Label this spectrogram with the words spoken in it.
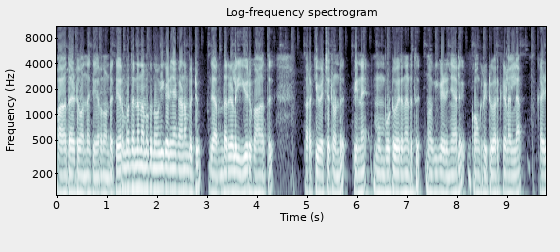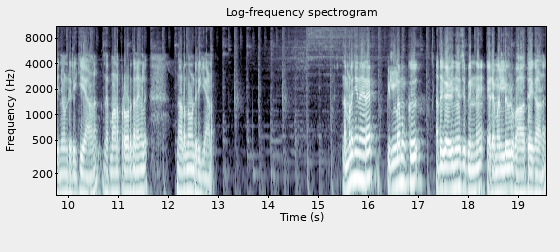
ഭാഗത്തായിട്ട് വന്ന് കയറുന്നുണ്ട്. കയറുമ്പോൾ തന്നെ നമുക്ക് നോക്കിക്കഴിഞ്ഞാൽ കാണാൻ പറ്റും ഗർഡറുകൾ ഈ ഒരു ഭാഗത്ത് ഇറക്കി വെച്ചിട്ടുണ്ട്. പിന്നെ മുമ്പോട്ട് വരുന്നിടത്ത് നോക്കിക്കഴിഞ്ഞാൽ കോൺക്രീറ്റ് വർക്കുകളെല്ലാം കഴിഞ്ഞുകൊണ്ടിരിക്കുകയാണ്. നിർമ്മാണ പ്രവർത്തനങ്ങൾ നടന്നുകൊണ്ടിരിക്കുകയാണ്. നമ്മളിനി നേരെ പിള്ളമുക്ക് അത് കഴിഞ്ഞ് പിന്നെ എരമല്ലൂർ ഭാഗത്തേക്കാണ്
